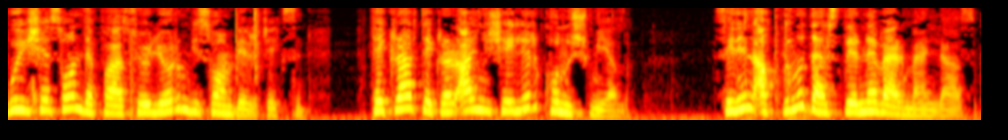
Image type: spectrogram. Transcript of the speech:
Bu işe son defa söylüyorum bir son vereceksin. Tekrar tekrar aynı şeyleri konuşmayalım. Senin aklını derslerine vermen lazım.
